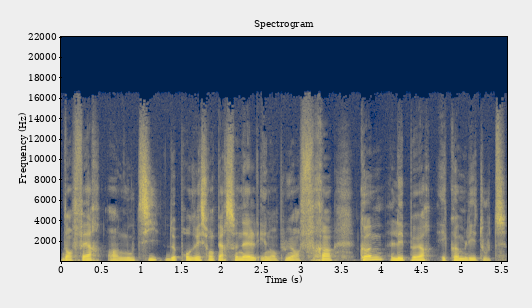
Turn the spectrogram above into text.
d'en faire un outil de progression personnelle et non plus un frein comme les peurs et comme les doutes.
